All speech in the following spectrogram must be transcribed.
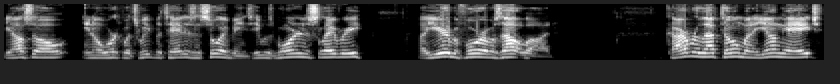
he also, you know, worked with sweet potatoes and soybeans. He was born into slavery a year before it was outlawed. Carver left home at a young age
